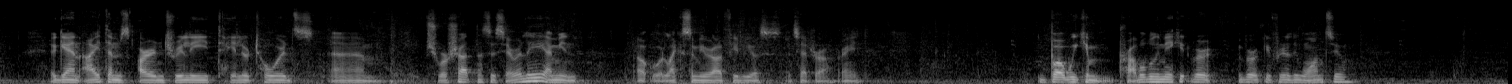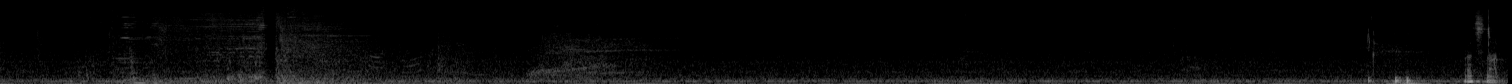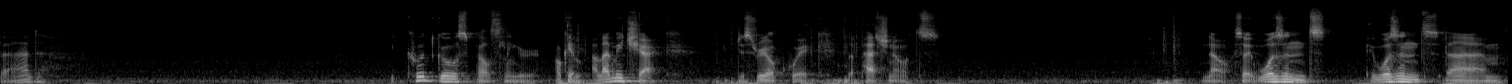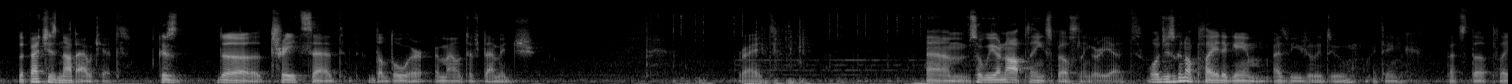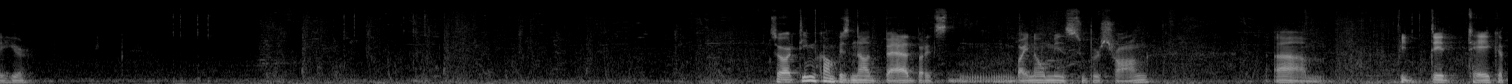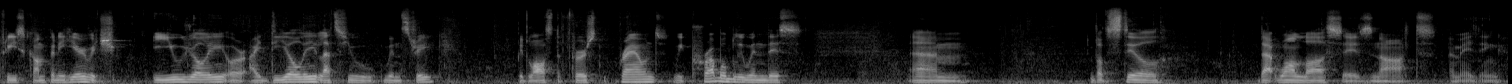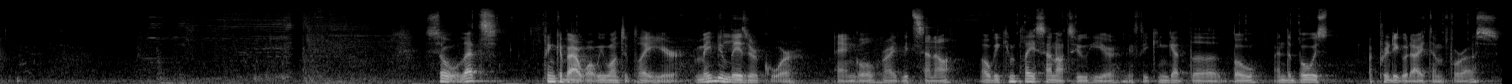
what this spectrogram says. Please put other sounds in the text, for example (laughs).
Again, items aren't really tailored towards um, sure shot necessarily. I mean, uh, or like Samira, Aphelios, etc., right? But we can probably make it work, work if we really want to. That's not We could go Spellslinger. Okay, let me check, just real quick, the patch notes. No, so it wasn't, it wasn't, um, the patch is not out yet, because the trait said the lower amount of damage. Right. Um, so we are not playing Spellslinger yet. We're just gonna play the game as we usually do, I think. That's the play here. So our team comp is not bad, but it's by no means super strong. Um, we did take a threes company here, which usually or ideally lets you win streak. We lost the first round. We probably win this. Um, but still, that one loss is not amazing. So let's think about what we want to play here. Maybe laser corps angle, right, with Senna. Oh, we can play Senna too here if we can get the bow. And the bow is a pretty good item for us.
